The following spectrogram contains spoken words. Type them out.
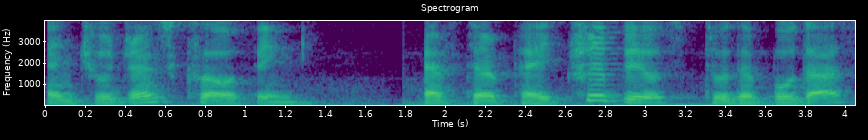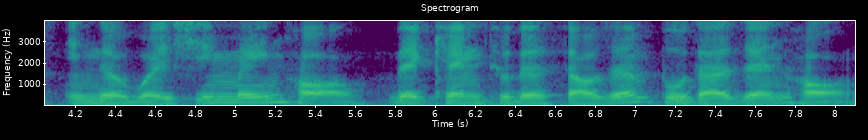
and children's clothing. After pay tributes to the Buddhas in the Weixin main hall, they came to the Thousand Buddha Zen hall.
